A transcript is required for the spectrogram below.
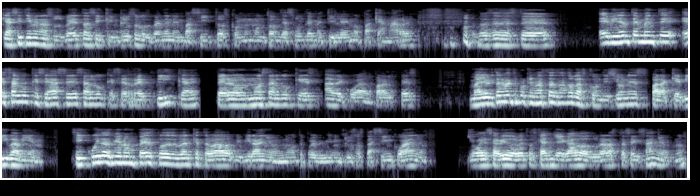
Que así tienen a sus betas y que incluso los venden en vasitos con un montón de azul de metileno para que amarre. Entonces, este, evidentemente es algo que se hace, es algo que se replica, pero no es algo que es adecuado para el pez. Mayoritariamente porque no estás dando las condiciones para que viva bien. Si cuidas bien a un pez, puedes ver que te va a vivir años, ¿no? Te puede vivir incluso hasta 5 años. Yo he sabido de betas que han llegado a durar hasta 6 años, ¿no?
